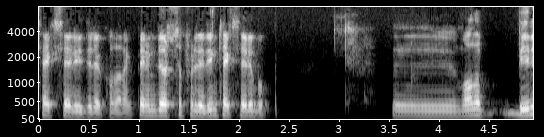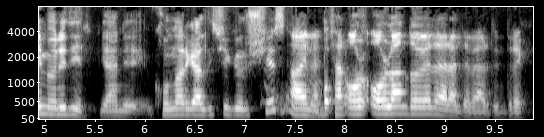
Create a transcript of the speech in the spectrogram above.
Tek seri direkt olarak. Benim 4-0 dediğim tek seri bu. Ee, Valla benim öyle değil. Yani konular geldikçe görüşeceğiz. Aynen. Ba- Sen Or- Orlando'ya da herhalde verdin direkt.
